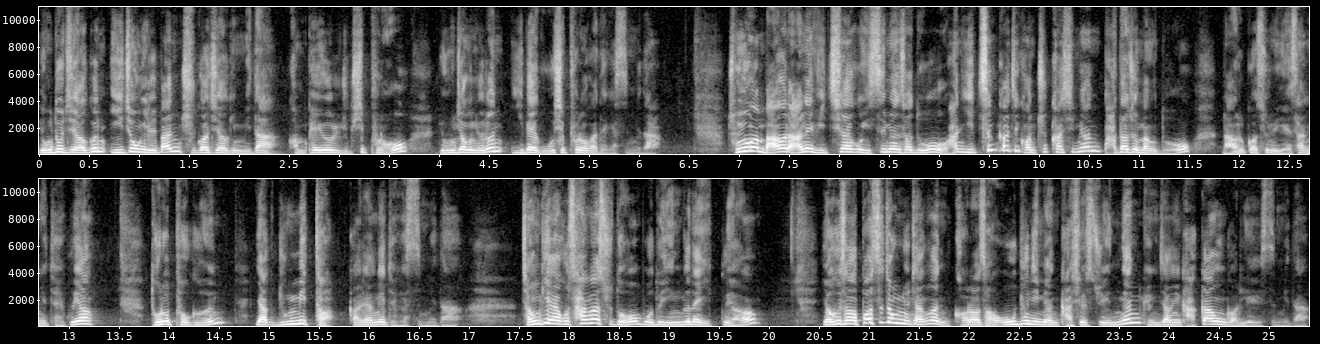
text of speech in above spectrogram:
용도 지역은 2종 일반 주거 지역입니다. 건폐율 60%, 용적률은 250%가 되겠습니다. 조용한 마을 안에 위치하고 있으면서도 한 2층까지 건축하시면 바다 조망도 나올 것으로 예상이 되고요. 도로폭은 약 6m 가량이 되겠습니다. 전기하고 상하수도 모두 인근에 있고요. 여기서 버스 정류장은 걸어서 5분이면 가실 수 있는 굉장히 가까운 거리에 있습니다.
